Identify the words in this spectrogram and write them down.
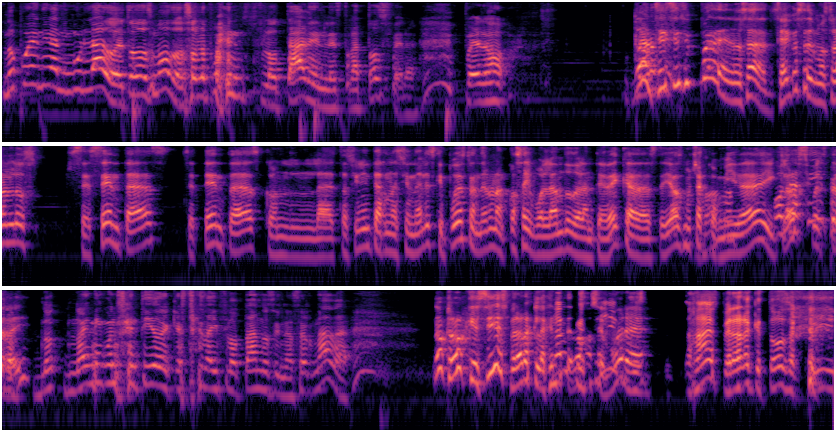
No pueden ir a ningún lado, de todos modos. Solo pueden flotar en la estratosfera. Pero. Claro sí, sí, sí pueden. O sea, si algo se demostró en los 60s, 70s, con la estación internacional, es que puedes tener una cosa ahí volando durante décadas. Te llevas mucha comida y claro, sí, pero ahí. No, no hay ningún sentido de que estés ahí flotando sin hacer nada. No, claro que sí, esperar a que la gente se muera. Pues, ajá, esperar a que todos aquí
